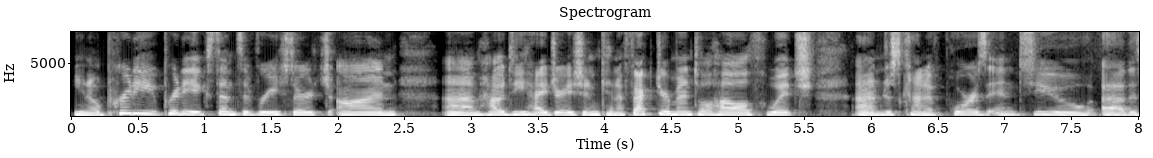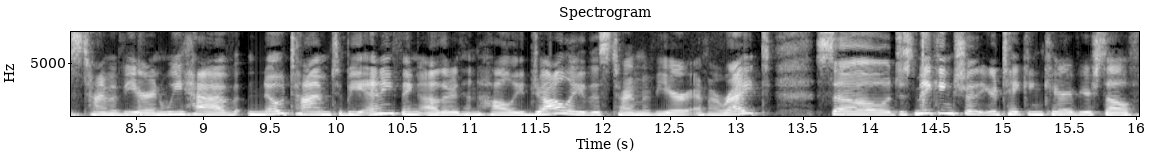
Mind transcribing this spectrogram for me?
you know, pretty pretty extensive research on um, how dehydration can affect your mental health, which um, just kind of pours into uh, this time of year. And we have no time to be anything other than holly jolly this time of year. Am I right? So just making sure that you're taking care of yourself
